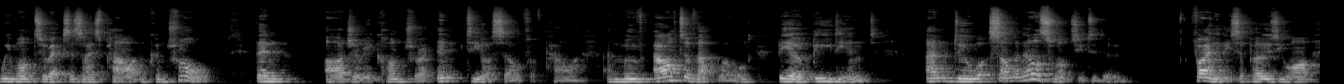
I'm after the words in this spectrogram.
we want to exercise power and control. Then agere contra, empty yourself of power and move out of that world, be obedient, and do what someone else wants you to do. Finally, suppose you are,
